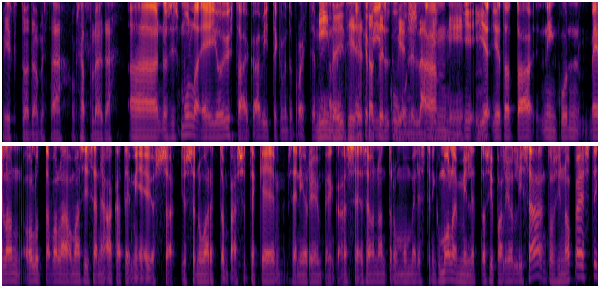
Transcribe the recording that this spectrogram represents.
50 tuoteomistajaa, onko se helppo löytää? Uh, no siis mulla ei ole yhtä aikaa 50 projektia. Niin, meillä no on siis, että olette 5-6. vienyt läpi, niin, Ja, mm. ja, ja tota, niin kun meillä on ollut tavallaan oma sisäinen akatemia, jossa, jossa nuoret on päässyt tekemään senioriympien kanssa ja se on antanut mun mielestä niin kuin molemmille tosi paljon lisää, tosi nopeasti.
